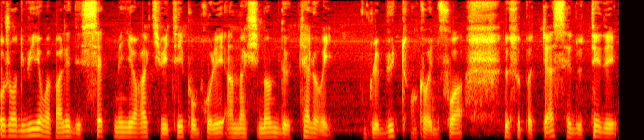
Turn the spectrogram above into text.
Aujourd'hui on va parler des 7 meilleures activités pour brûler un maximum de calories. Donc le but, encore une fois, de ce podcast, c'est de t'aider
